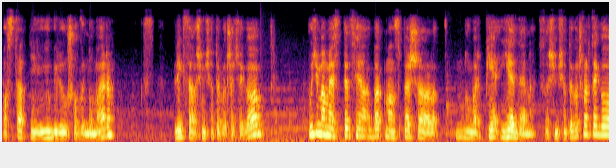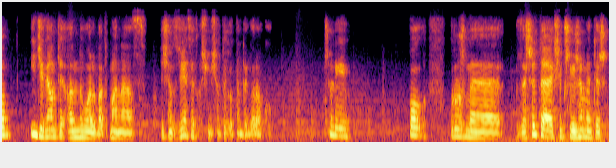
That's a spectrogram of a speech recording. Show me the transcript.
ostatni jubileuszowy numer lipca 83. Później mamy specja, Batman Special numer 1 z 84 i 9 Annual Batmana z 1985 roku. Czyli po różne zeszyty, a jak się przyjrzymy też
